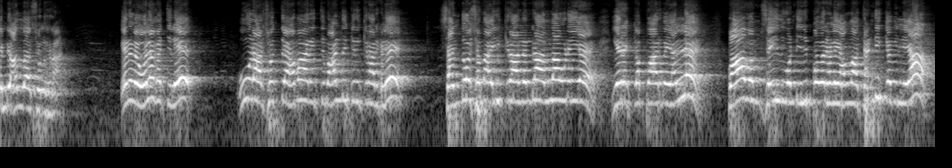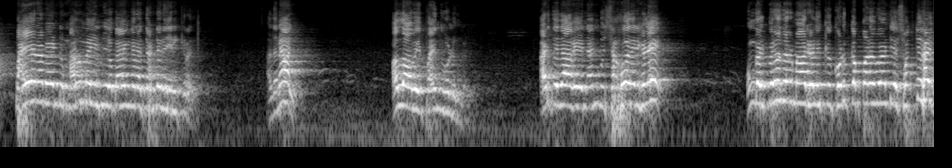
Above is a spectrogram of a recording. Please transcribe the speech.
என்று அல்லாஹ் சொல்கிறான். எனவே உலகத்திலே ஊரார் சொத்தை அபகரித்து வாழ்ந்து இருக்கிறார்களே சந்தோஷமா இருக்கிறார் என்றால் அல்லாவுடைய இறக்க பார்வை அல்ல. பாவம் செய்து கொண்டு இருப்பவர்களை அல்லாஹ் தண்டிக்கவில்லையா? பயர வேண்டும். மறுமையில் மிக பயங்கர தண்டனை இருக்கிறது. அதனால் அல்லாவை பயந்து கொள்ளுங்கள். அடுத்ததாக என் அன்பு சகோதரிகளே உங்கள் பிரதர்மார்களுக்கு கொடுக்கப்பட வேண்டிய சொத்துகள்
